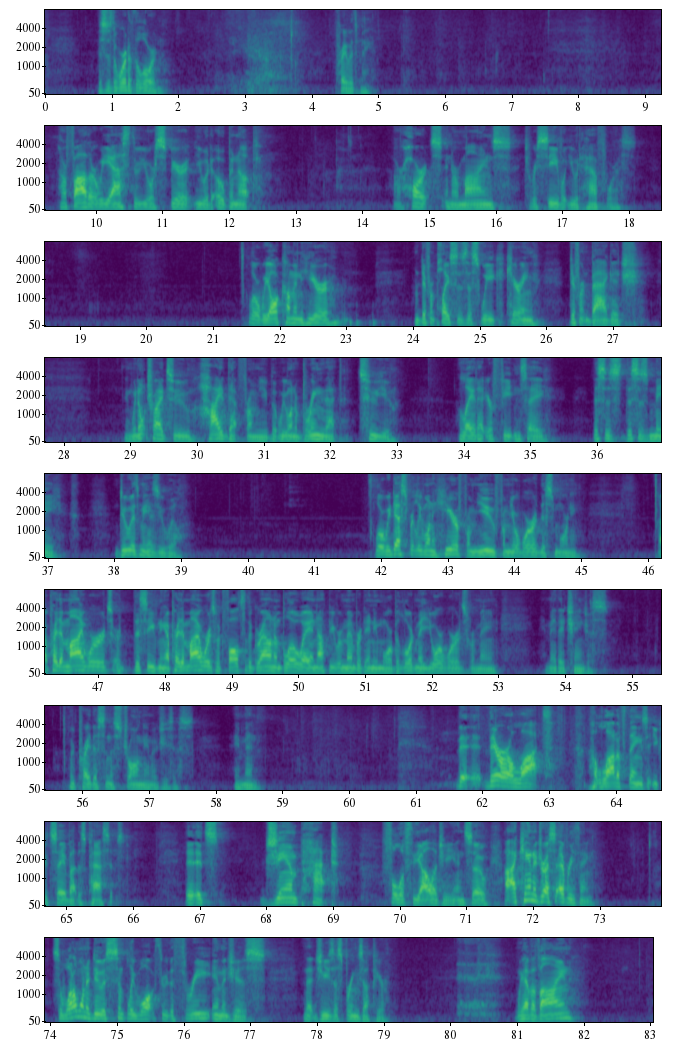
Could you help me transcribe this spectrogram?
This is the word of the Lord. Pray with me. Our Father, we ask through your Spirit you would open up our hearts and our minds to receive what you would have for us. Lord, we all come in here from different places this week carrying different baggage. And we don't try to hide that from you, but we want to bring that to you. Lay it at your feet and say, This is, this is me. Do with me as you will. Lord, we desperately want to hear from you from your word this morning. I pray that my words, or this evening, I pray that my words would fall to the ground and blow away and not be remembered anymore. But Lord, may your words remain and may they change us. We pray this in the strong name of Jesus. Amen. There are a lot, a lot of things that you could say about this passage. It's jam packed full of theology. And so I can't address everything. So, what I want to do is simply walk through the three images that Jesus brings up here. We have a vine,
